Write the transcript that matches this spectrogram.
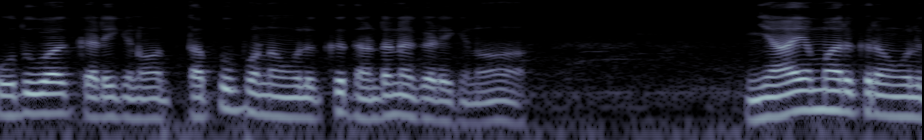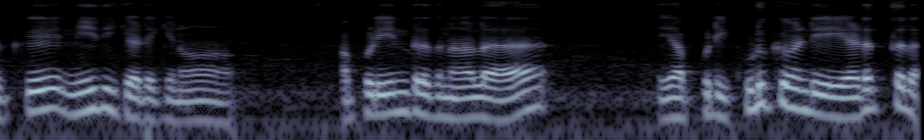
பொதுவாக கிடைக்கணும். தப்பு பண்ணவங்களுக்கு தண்டனை கிடைக்கணும். நியாயமாக இருக்கிறவங்களுக்கு நீதி கிடைக்கணும். அப்படின்றதுனால அப்படி கொடுக்க வேண்டிய இடத்துல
